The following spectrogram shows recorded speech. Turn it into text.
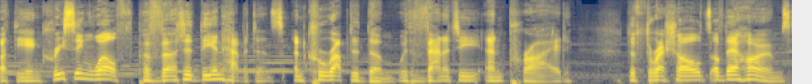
But the increasing wealth perverted the inhabitants and corrupted them with vanity and pride. The thresholds of their homes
